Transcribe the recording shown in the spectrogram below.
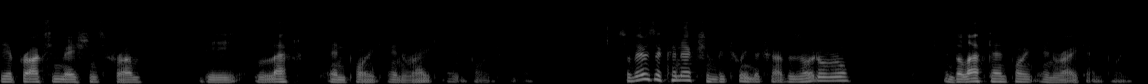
the approximations from the left endpoint and right endpoint rule. So there's a connection between the trapezoidal rule and the left endpoint and right endpoint.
